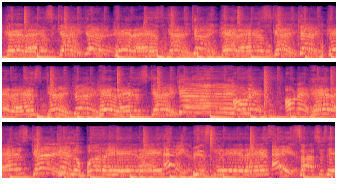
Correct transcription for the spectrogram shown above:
Head ass gang, gang, head ass gang, gang, head ass gang, gang, head ass gang, gang, head ass gang, gang. On that, on that head ass gang. Peanut butter head ass, biscuit head ass, sausage head.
